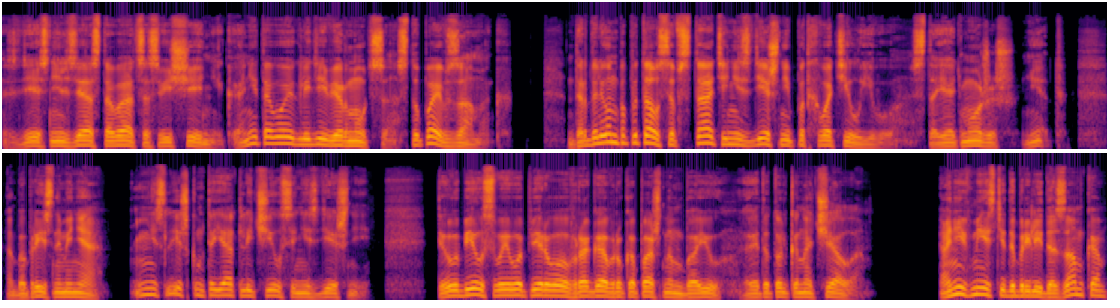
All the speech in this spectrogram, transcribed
«Здесь нельзя оставаться, священник. Они того и гляди вернутся. Ступай в замок». Дардалеон попытался встать, и нездешний подхватил его. «Стоять можешь?» «Нет. Обопрись на меня. Не слишком-то я отличился, нездешний. Ты убил своего первого врага в рукопашном бою, а это только начало». Они вместе добрели до замка,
